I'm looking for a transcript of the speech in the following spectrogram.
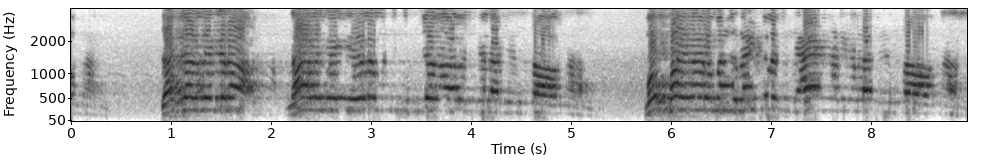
ఉన్నారు. దగ్గర దగ్గర నాలుగైదు వేల మంది ఉద్యోగాలు వచ్చేలా చేస్తా ఉన్నారు. ముప్పై వేల మంది రైతులకు న్యాయం జరిగేలా చేస్తా ఉన్నారు.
